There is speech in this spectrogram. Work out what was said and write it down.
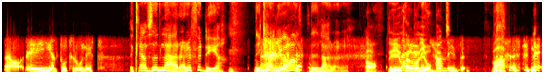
Ja, det är helt otroligt. Det krävs en lärare för det. Ni kan ju allt ni lärare. Ja, det är ju Nej, själva det jobbet. Kan vi inte. Va? nej,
